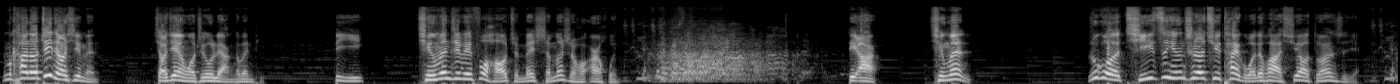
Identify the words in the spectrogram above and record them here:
那么看到这条新闻，小健我只有两个问题：第一，请问这位富豪准备什么时候二婚？第二，请问如果骑自行车去泰国的话，需要多长时间？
